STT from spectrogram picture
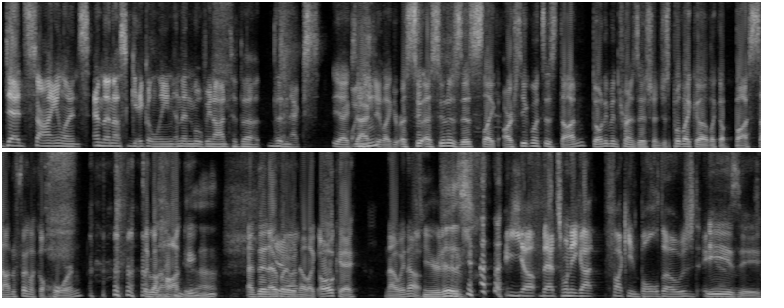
dead silence, and then us giggling, and then moving on to the the next. Yeah, exactly. Like as, soo- as soon as this like our sequence is done, don't even transition. Just put like a like a bus sound effect, like a horn, like a a I honking, and then everybody Yeah. would know. Like, oh, okay, now we know. Here it is. Yup, that's when he got fucking bulldozed. and- Easy,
